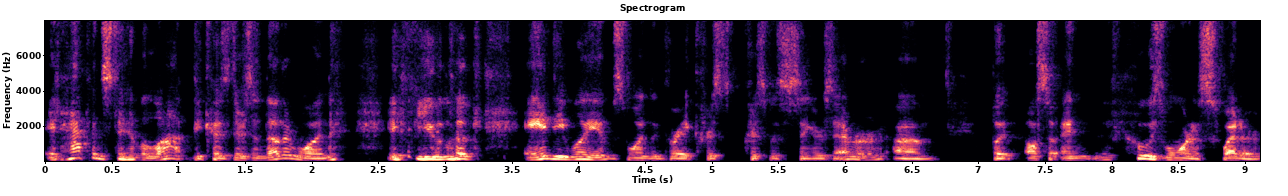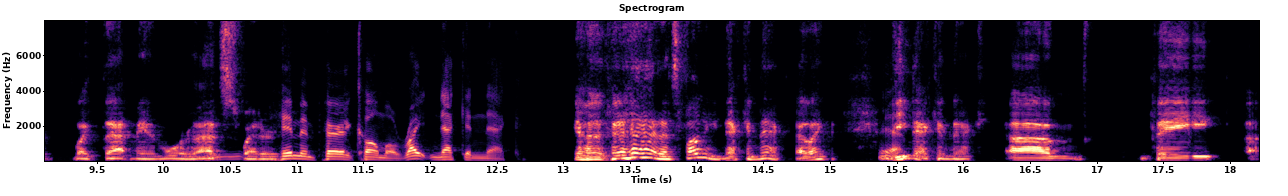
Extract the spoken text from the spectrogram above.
it happens to him a lot because there's another one. If you look, Andy Williams, one of the great Chris, Christmas singers ever, um, but also, and who's worn a sweater like that man wore that sweater? Him and Perry Como, right neck and neck. Yeah, that's funny. Neck and neck. I like it. Yeah. The neck and neck. Um, they, uh,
